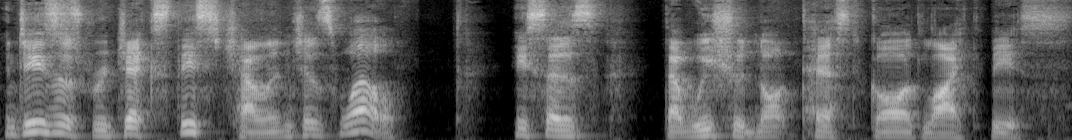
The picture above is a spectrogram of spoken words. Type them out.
And Jesus rejects this challenge as well. He says that we should not test God like this.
